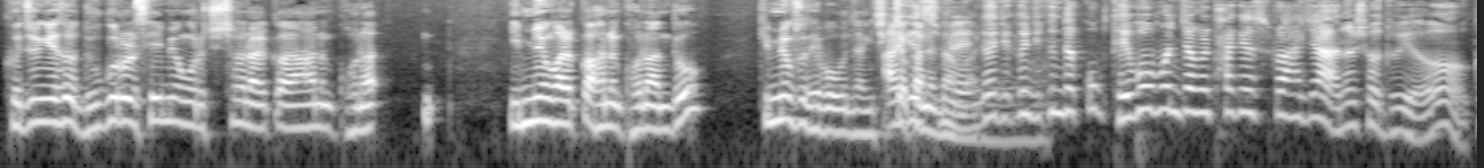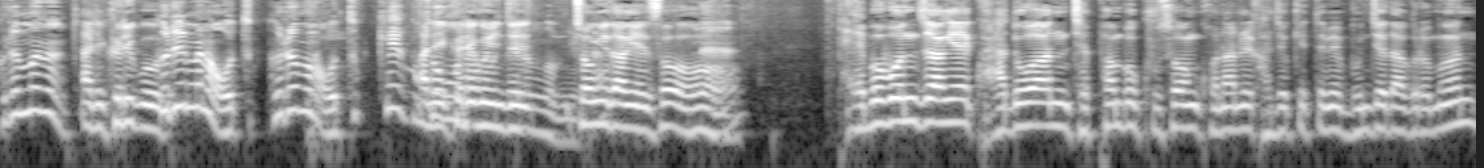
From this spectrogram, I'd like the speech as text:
그중에서 누구를 3명으로 추천할까 하는 권한 임명할까 하는 권한도 김명수 대법원장이 직접 갖는단 말이에요. 근데 꼭 대법원장을 타겟으로 하지 않으셔도요. 그러면은 아니 그리고 그러면 어떻게 그러면 어떻게 구성을 아니 그리고 이제 겁니까? 정의당에서 네. 대법원장의 과도한 재판부 구성 권한을 가졌기 때문에 문제다 그러면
